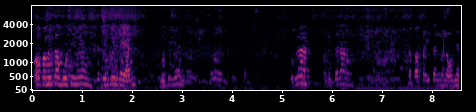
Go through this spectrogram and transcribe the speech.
Oh, paminta, busin mo yan. 50 yan. Busin mo yan. Huwag na, paminta lang. Napapaitan mo na ako niyan.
